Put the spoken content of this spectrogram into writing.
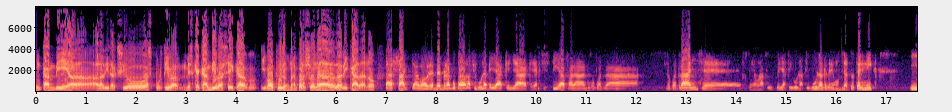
un, canvi a, a la direcció esportiva. Més que canvi va ser que hi vau posar una persona dedicada, no? Exacte, Vamos, vam recuperar una figura que ja, que ja, que ja existia farà tres o quatre, tres o quatre anys, eh, teníem una bella figura, una figura que teníem un director tècnic i,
